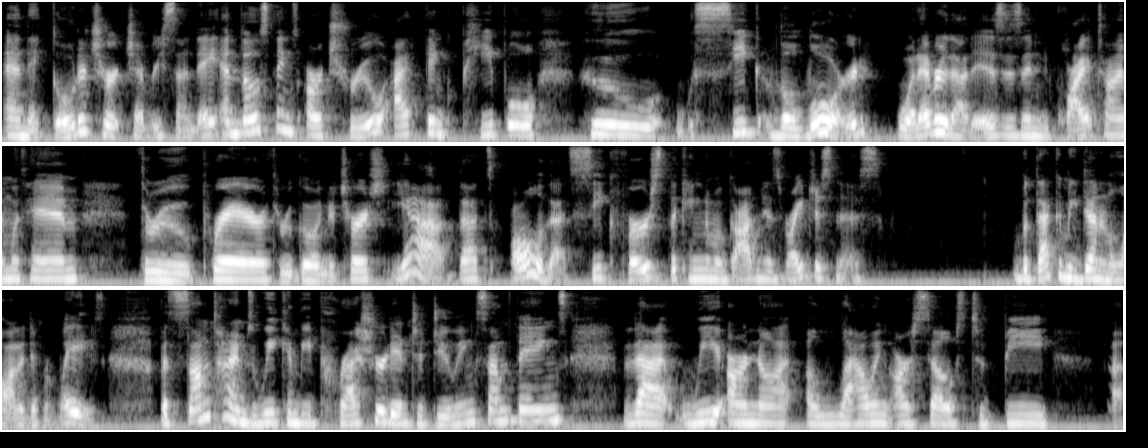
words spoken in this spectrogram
and they go to church every Sunday. And those things are true. I think people who seek the Lord, whatever that is, is in quiet time with Him, through prayer, through going to church. Yeah, that's all of that. Seek first the kingdom of God and His righteousness but that can be done in a lot of different ways. But sometimes we can be pressured into doing some things that we are not allowing ourselves to be uh,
